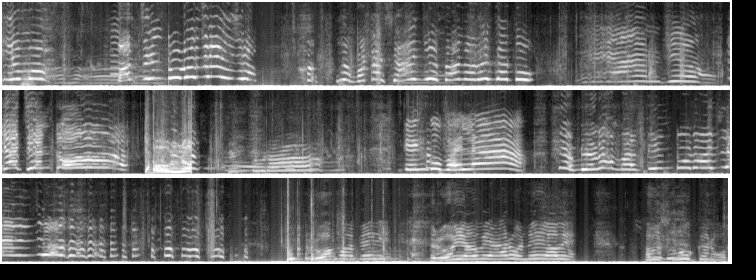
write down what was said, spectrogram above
હેમા માર ચિંટુડો જાય છે. એ બટા સાઈ ગયો સાનો રહી જા તું એ ચિંટુ પિંટુડા ટિંકુ ભઈલા એ બેરા માર ચિંટુડો જાય છે રોમા બેરી રોય હવે આરો નહીં આવે. હવે શું કરવું?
